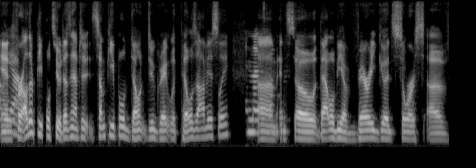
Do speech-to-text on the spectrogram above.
oh, and yeah. for other people too. It doesn't have to. Some people don't do great with pills, obviously, and that's um, and so that will be a very good source of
